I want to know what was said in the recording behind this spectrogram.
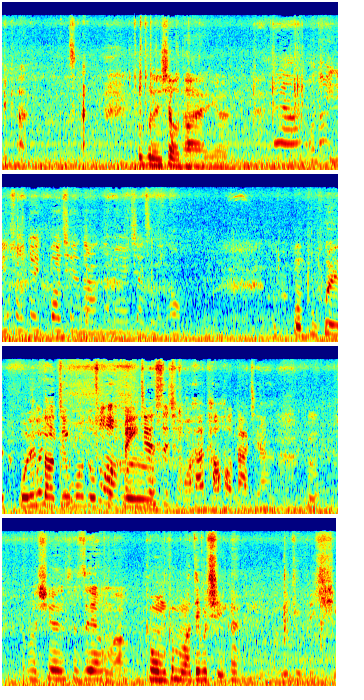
你看，都不能笑他哎，你看。对啊，我都已经说对，抱歉啊，那么下次你弄。我不会，我连打电话都做每一件事情，我还要讨好大家。嗯，我现在是这样吗？跟我们跟妈妈对不起，看，对不起。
